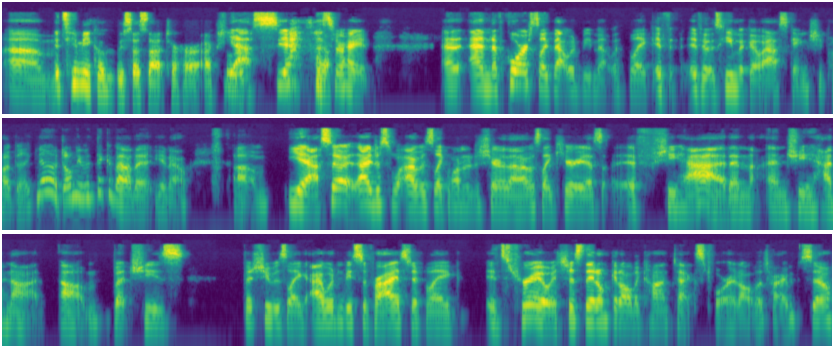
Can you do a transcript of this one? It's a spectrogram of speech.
Um it's himiko who says that to her actually Yes, yeah, that's right. and and of course like that would be met with like if if it was himiko asking she'd probably be like no don't even think about it you know um yeah so i just i was like wanted to share that i was like curious if she had and and she had not um but she's but she was like i wouldn't be surprised if like it's true it's just they don't get all the context for it all the time so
